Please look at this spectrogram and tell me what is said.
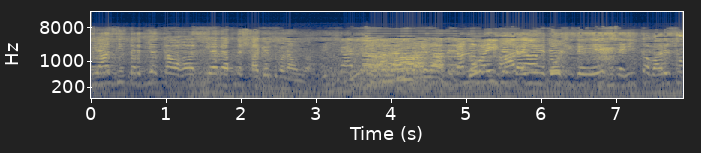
سیاسی تربیت کا آغاز کیا میں اپنے شاگرد بناؤں گا۔ دو چیزیں چاہیے دو چیزیں ایک شہید کا وارث ہو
